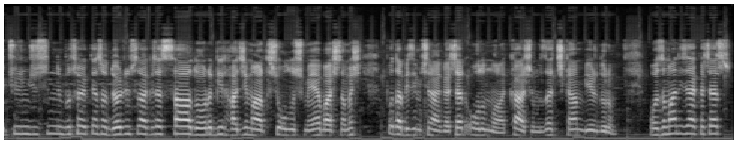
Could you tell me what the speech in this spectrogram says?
Üçüncüsünü bu söyledikten sonra dördüncüsü arkadaşlar sağa doğru bir hacim artışı oluşmaya başlamış. Bu da bizim için arkadaşlar olumlu olarak karşımıza çıkan bir durum. O zaman biz arkadaşlar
